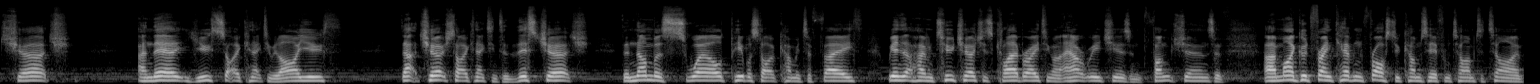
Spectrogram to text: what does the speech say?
church, and their youth started connecting with our youth. That church started connecting to this church. The numbers swelled. People started coming to faith. We ended up having two churches collaborating on outreaches and functions. And uh, my good friend Kevin Frost, who comes here from time to time,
